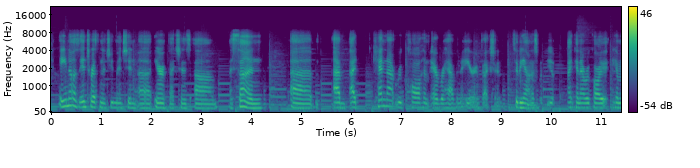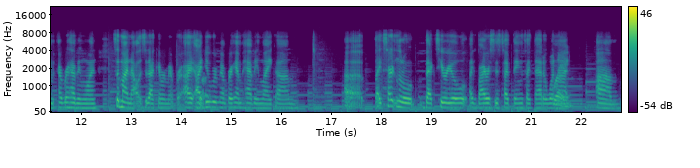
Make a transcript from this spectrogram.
And you know, it's interesting that you mentioned uh, ear infections. Um, my son, uh, I, I cannot recall him ever having an ear infection. To be honest with you, I cannot recall him ever having one, to my knowledge, that I can remember. I, I do remember him having like um, uh, like certain little bacterial, like viruses type things like that or whatnot. Right. Um,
